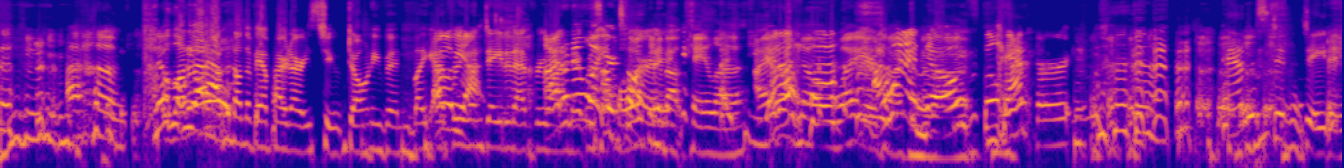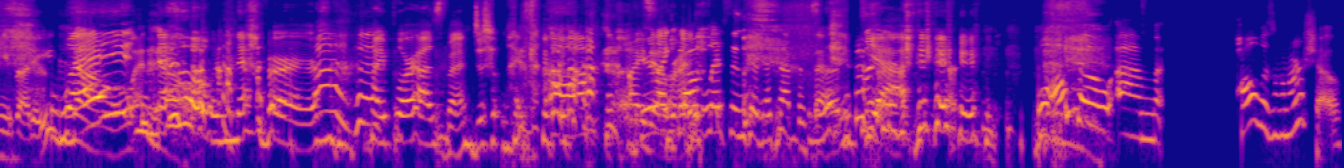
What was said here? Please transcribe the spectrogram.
no, a lot we of that happened on the Vampire Diaries too. Don't even like Oh, everyone yeah. dated everyone. I don't know what you're whole talking thing. about, Kayla. I don't know what you're I want to know. Spill that dirt. Candice didn't date anybody. What? No, No, never. My poor husband. like, I You're know, like, right? don't listen to this episode. yeah. Well, also, um, Paul was on our show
